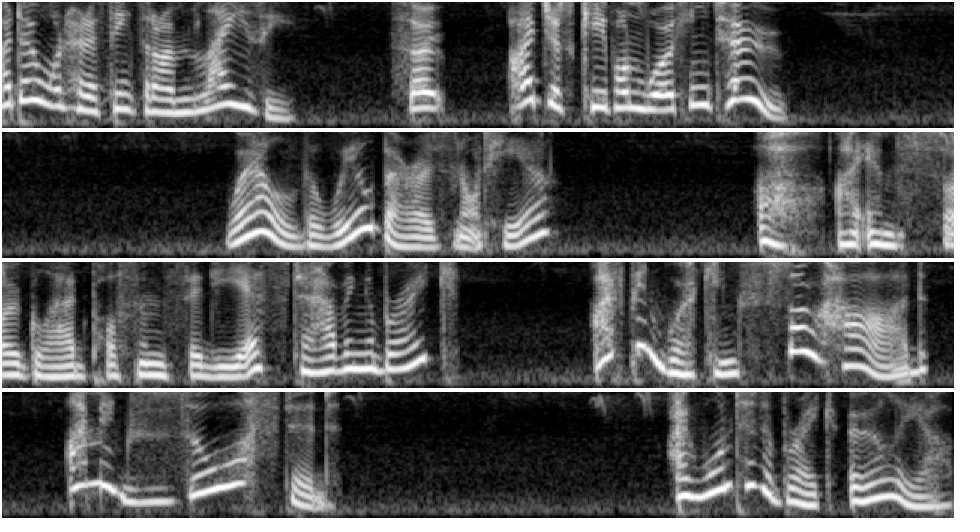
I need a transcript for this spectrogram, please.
I don't want her to think that I'm lazy. So I just keep on working too. Well, the wheelbarrow's not here. Oh, I am so glad Possum said yes to having a break. I've been working so hard. I'm exhausted. I wanted a break earlier,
